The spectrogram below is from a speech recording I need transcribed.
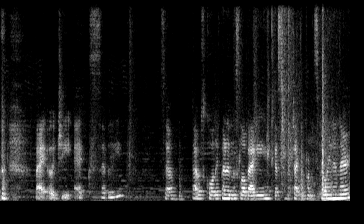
by OGX, I believe. So that was cool. They put it in this little baggie, I guess to protect it from spilling in there.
